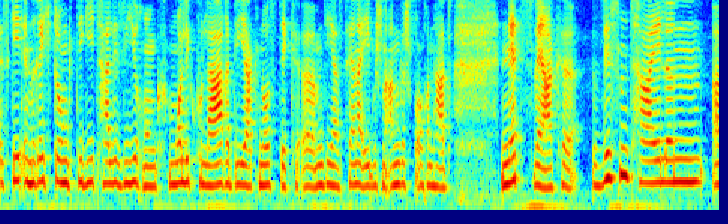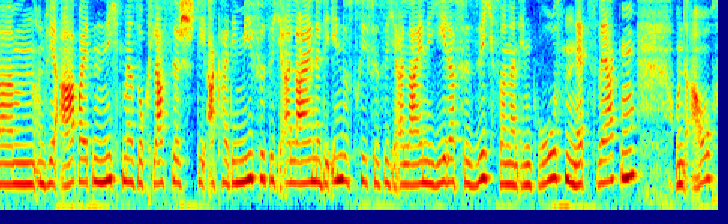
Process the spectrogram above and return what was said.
Es geht in Richtung Digitalisierung, molekulare Diagnostik, ähm, die Herr Sperner eben schon angesprochen hat, Netzwerke, Wissen teilen ähm, und wir arbeiten nicht mehr so klassisch die Akademie für sich alleine, die Industrie für sich alleine, jeder für sich, sondern in großen Netzwerken und auch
